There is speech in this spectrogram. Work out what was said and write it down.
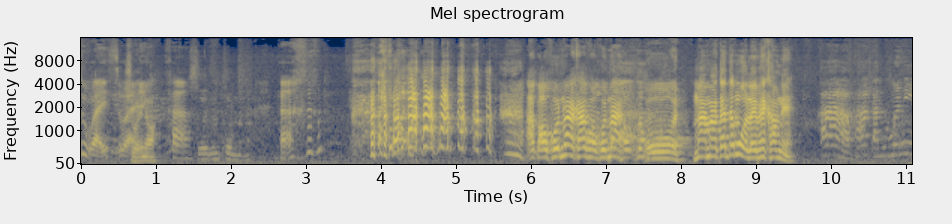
สวยสวยสวยเนอะ ค่ะสวยเหมือนคนนะเนาะค่ะอะขอบคุณมากครับขอบคุณมาก โอ้ยมามากันทั้งหมดเลยไหมครับเนี่ย ค่ะพากันเมื่อนี้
